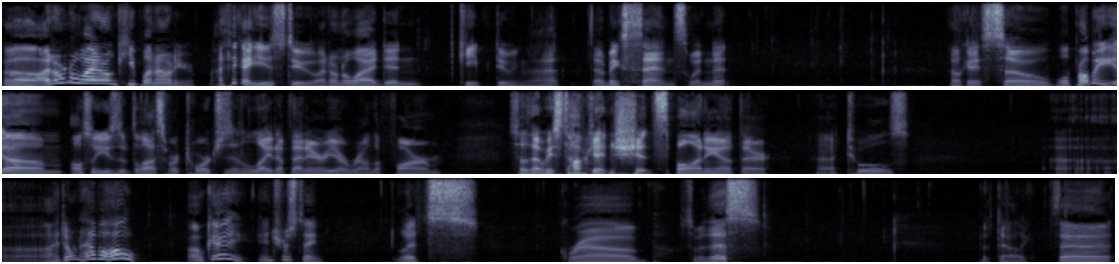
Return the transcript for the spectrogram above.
Uh, I don't know why I don't keep one out here. I think I used to. I don't know why I didn't keep doing that. That would make sense, wouldn't it? Okay, so we'll probably um, also use up the last of our torches and light up that area around the farm so that we stop getting shit spawning out there. Uh, tools. Uh, I don't have a hoe. Okay, interesting. Let's grab some of this. Put that like that,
